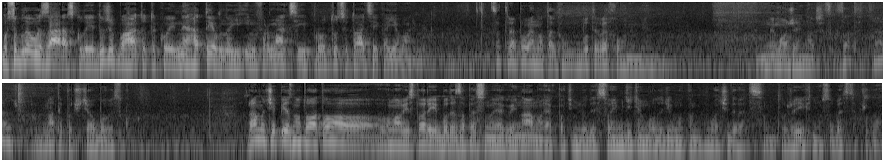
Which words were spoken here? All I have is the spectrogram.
Особливо зараз, коли є дуже багато такої негативної інформації про ту ситуацію, яка є в армії. Це треба повинно так бути вихованим. Не може інакше сказати. Треба мати почуття обов'язку. Рано чи пізно то АТО, воно в історії буде записано як війна, ну як потім люди своїм дітям будуть і внукам в очі дивитися. Ну, то вже їхні особисті проблеми.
